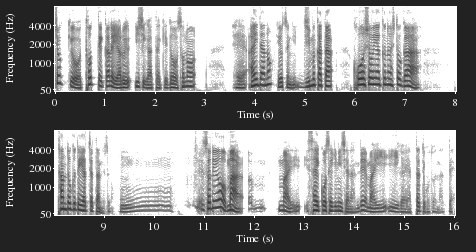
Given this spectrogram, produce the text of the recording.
直許を取ってからやる意思があったけどその、えー間の要するに事務方交渉役の人が単独でやっちゃったんですよ。それをまあまあい最高責任者なんでまあ E, E がやったってことになって。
